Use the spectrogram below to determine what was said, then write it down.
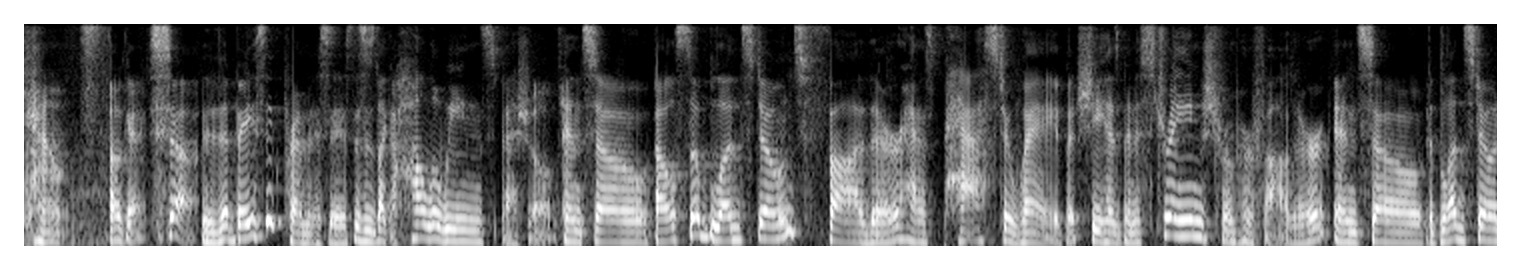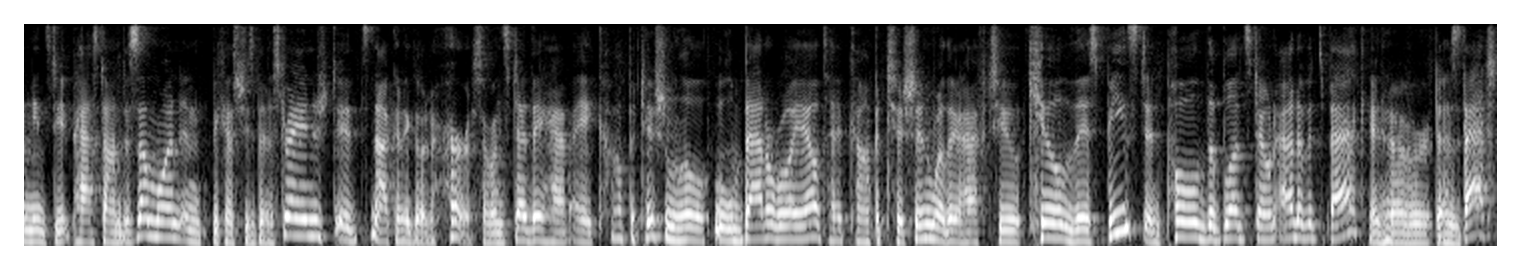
counts. Okay, so the basic premise is this is like a Halloween special. And so Elsa Bloodstone's father has passed away, but she has been estranged from her father. And so the Bloodstone needs to get passed on to someone, and because she's been estranged, it's not going to go to her. So instead, they have a competition, a little, little battle royale type competition where they have to kill this beast and pull the Bloodstone out of its back. And whoever does that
